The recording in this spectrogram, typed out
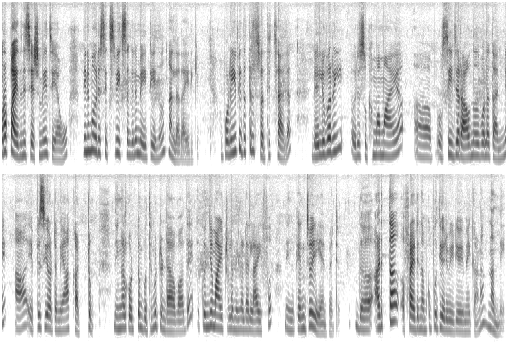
ഉറപ്പായതിന് ശേഷമേ ചെയ്യാവൂ. മിനിമം ഒരു സിക്സ് വീക്സ് എങ്കിലും വെയിറ്റ് ചെയ്യുന്നത് നല്ലതായിരിക്കും. അപ്പോൾ ഈ വിധത്തിൽ ശ്രദ്ധിച്ചാൽ ഡെലിവറി ഒരു സുഗമമായ പ്രൊസീജിയർ ആവുന്നത് പോലെ തന്നെ ആ എപ്പിസിയോട്ടമി ആ കട്ടും നിങ്ങൾക്കൊട്ടും ബുദ്ധിമുട്ടുണ്ടാവാതെ കുഞ്ഞുമായിട്ടുള്ള നിങ്ങളുടെ ലൈഫ് നിങ്ങൾക്ക് എൻജോയ് ചെയ്യാൻ പറ്റും. അടുത്ത ഫ്രൈഡേ നമുക്ക് പുതിയൊരു വീഡിയോയുമായി കാണാം. നന്ദി.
